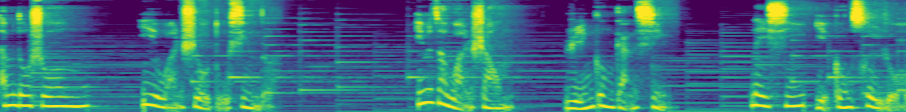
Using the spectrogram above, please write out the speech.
他们都说，夜晚是有毒性的，因为在晚上，人更感性，内心也更脆弱，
